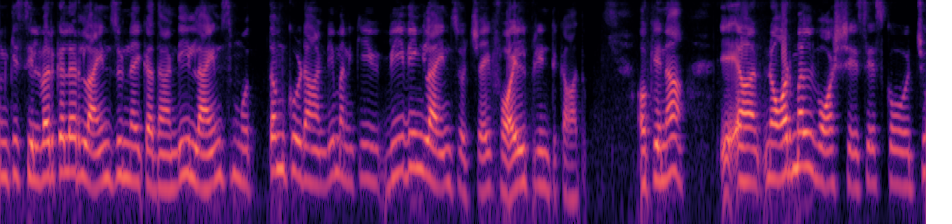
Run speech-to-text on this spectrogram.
మనకి సిల్వర్ కలర్ లైన్స్ ఉన్నాయి కదా అండి. ఈ లైన్స్ మొత్తం కూడా అండి మనకి వీవింగ్ లైన్స్ వచ్చాయి. ఫాయిల్ ప్రింట్ కాదు. ఓకేనా నార్మల్ వాష్ చేసేసుకోవచ్చు.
